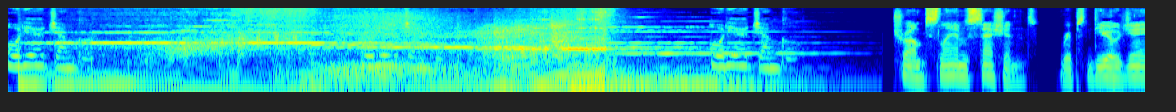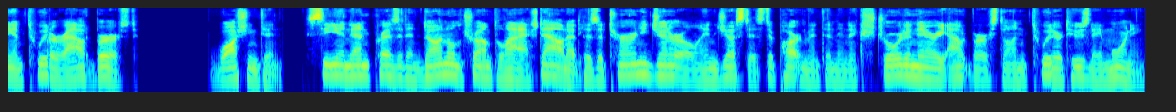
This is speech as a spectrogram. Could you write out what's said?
Audio Jungle. Audio Jungle. Audio Jungle. Trump slams Sessions, rips DOJ and Twitter outburst. Washington, CNN President Donald Trump lashed out at his Attorney General and Justice Department in an extraordinary outburst on Twitter Tuesday morning,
